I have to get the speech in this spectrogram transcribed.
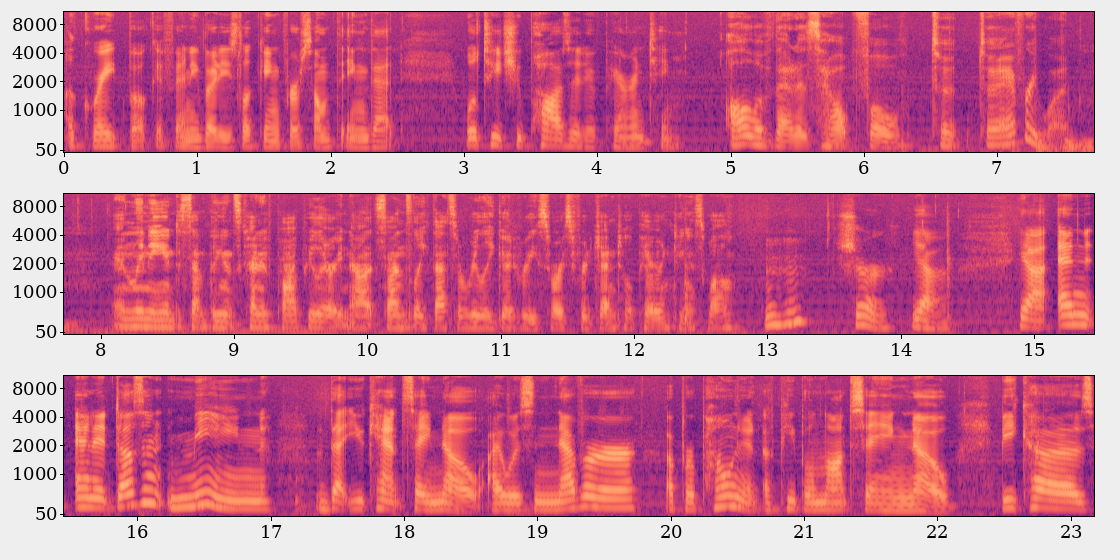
a great book if anybody's looking for something that will teach you positive parenting. All of that is helpful to, to everyone. And leaning into something that's kind of popular right now, it sounds like that's a really good resource for gentle parenting as well. Mm-hmm. Sure. Yeah. Yeah, and and it doesn't mean that you can't say no. I was never a proponent of people not saying no because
